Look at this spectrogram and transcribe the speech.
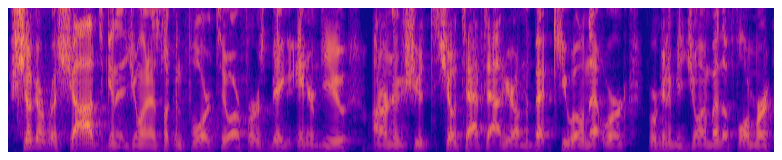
Sugar Rashad's going to join us. Looking forward to our first big interview on our new show tapped out here on the BetQL network. We're going to be joined by the former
